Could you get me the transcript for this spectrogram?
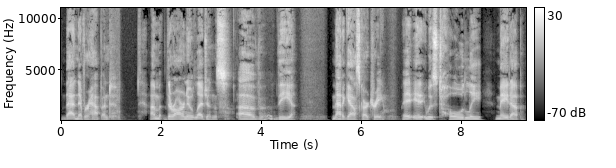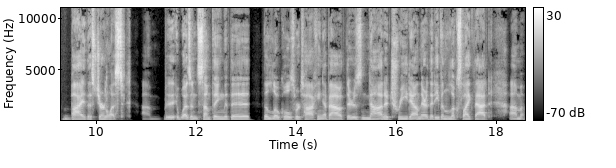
that never happened. Um, there are no legends of the Madagascar tree. It, it was totally made up by this journalist. Um, it wasn't something that the the locals were talking about. There's not a tree down there that even looks like that. Um,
